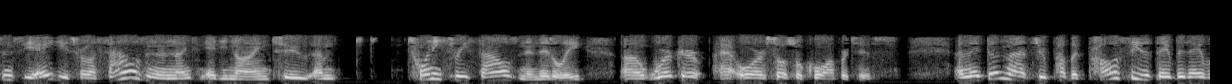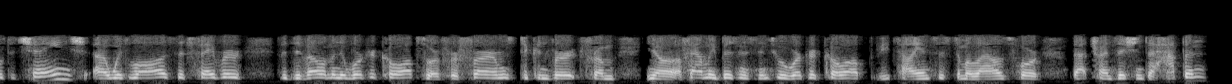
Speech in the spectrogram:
since the 80s from 1,000 in 1989 to um, 23,000 in Italy uh, worker uh, or social cooperatives. And they've done that through public policy that they've been able to change uh, with laws that favor the development of worker co-ops or for firms to convert from, you know, a family business into a worker co-op. The Italian system allows for that transition to happen.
